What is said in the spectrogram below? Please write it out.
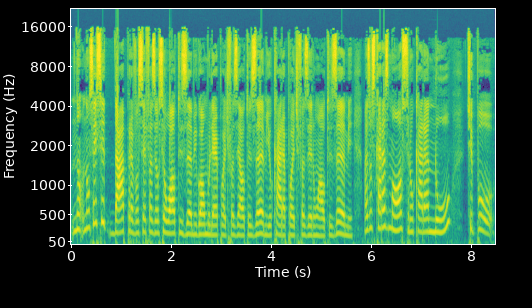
Não, não sei se dá pra você fazer o seu autoexame igual a mulher pode fazer autoexame o cara pode fazer um autoexame, mas os caras mostram o cara nu, tipo,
